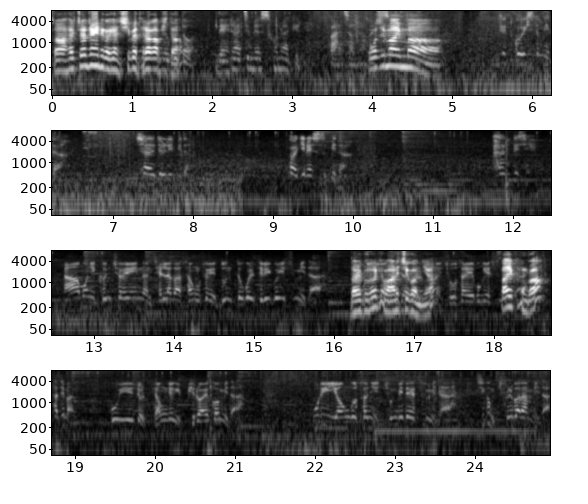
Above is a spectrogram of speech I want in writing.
자 핵전쟁이니까 그냥 집에 들어갑시다 누구도 내라짐의 소나기를 빠져나가. 쏘지마 임마 듣고 있습니다. 잘 들립니다. 확인했습니다. 반드시 아모니 근처에 있는 젤라가 성소에 눈독을 들이고 있습니다. 날 그거 이렇게 많이 찍었냐? 조사해 보겠습니다. 사이콘가? 하지만 호위해줄 병력이 필요할 겁니다. 우리 연구선이 준비됐습니다. 지금 출발합니다.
